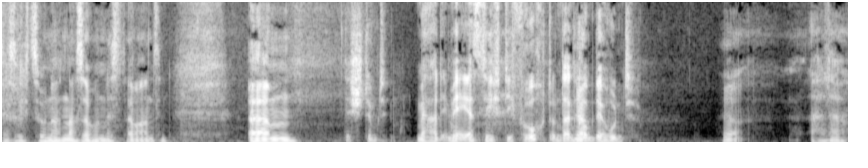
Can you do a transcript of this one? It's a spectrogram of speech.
Das riecht so nach nasser Hund, das ist der Wahnsinn. Ähm, Das stimmt. Man hat immer erst die, Frucht und dann Ja. kommt der Hund. ja. Alter,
